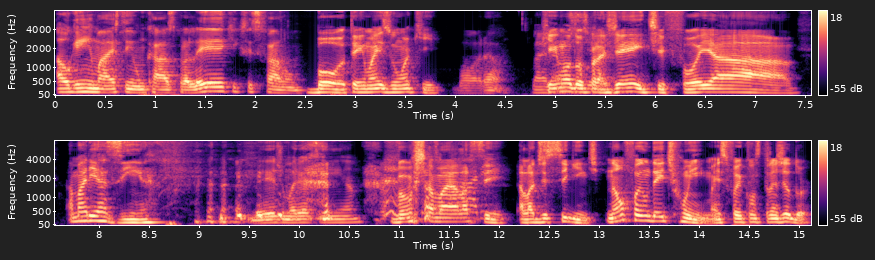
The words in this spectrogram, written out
Alguém mais tem um caso pra ler? O que, que vocês falam? Boa, eu tenho mais um aqui. Bora. Vai Quem mandou DJ. pra gente foi a. A Mariazinha. Beijo, Mariazinha. Vamos chamar ela assim. Ela disse o seguinte: não foi um date ruim, mas foi constrangedor.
